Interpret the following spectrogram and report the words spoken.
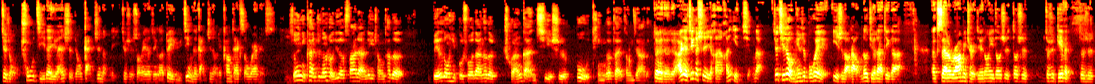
这种初级的原始这种感知能力，就是所谓的这个对语境的感知能力 context awareness。所以你看智能手机的发展历程，它的别的东西不说，但它的传感器是不停的在增加的。对对对，而且这个是很很隐形的，就其实我们平时不会意识到它，我们都觉得这个 accelerometer 这些东西都是都是都是 given，就是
